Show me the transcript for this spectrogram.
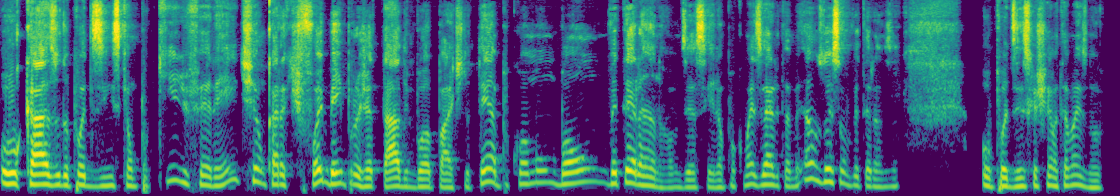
O caso do Podzinski é um pouquinho diferente. É um cara que foi bem projetado em boa parte do tempo como um bom veterano, vamos dizer assim. Ele é um pouco mais velho também. Ah, os dois são veteranos, né? O Podzinski acho que é até mais novo.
